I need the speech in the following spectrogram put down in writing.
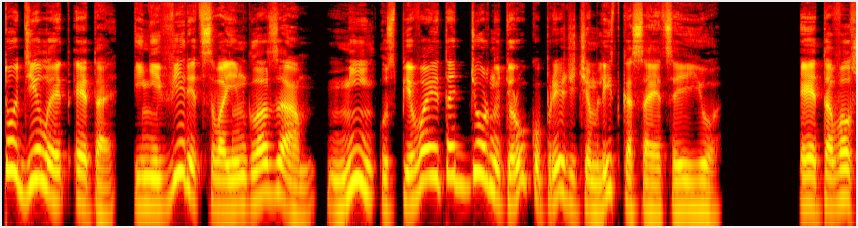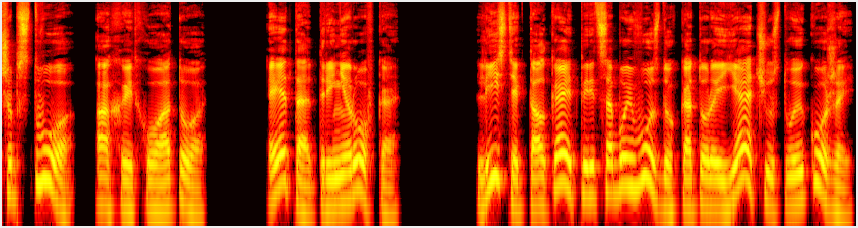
Кто делает это и не верит своим глазам, Минь успевает отдернуть руку, прежде чем лист касается ее. Это волшебство, ахает Хуато. Это тренировка. Листик толкает перед собой воздух, который я чувствую кожей.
